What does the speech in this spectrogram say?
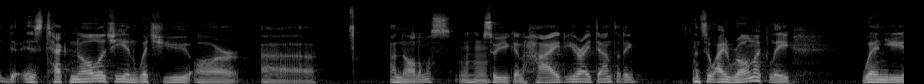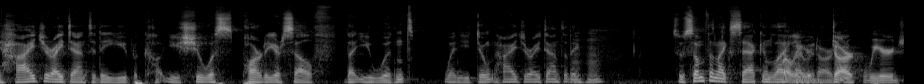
is technology in which you are uh, anonymous, mm-hmm. so you can hide your identity. And so, ironically, when you hide your identity, you beco- you show us part of yourself that you wouldn't when you don't hide your identity. Mm-hmm. So something like Second Life, Probably I would argue. dark, weird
